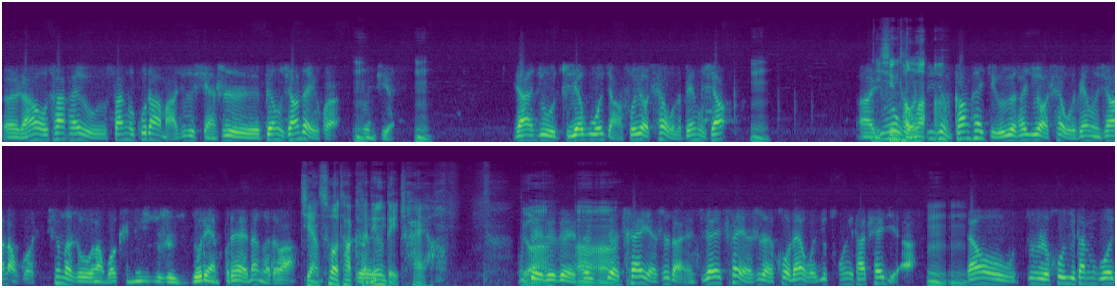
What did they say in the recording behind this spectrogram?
呃，然后他还有三个故障码，就是显示变速箱这一块问题。嗯。然后就直接跟我讲说要拆我的变速箱。嗯。啊，你心疼了。毕竟刚开几个月，他就要拆我的变速箱，那我听的时候，那我肯定就是有点不太那个，对吧？检测他肯定得拆啊。对对对，这这拆也是的，直接拆也是的。后来我就同意他拆解。嗯嗯。然后就是后续他们给我，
